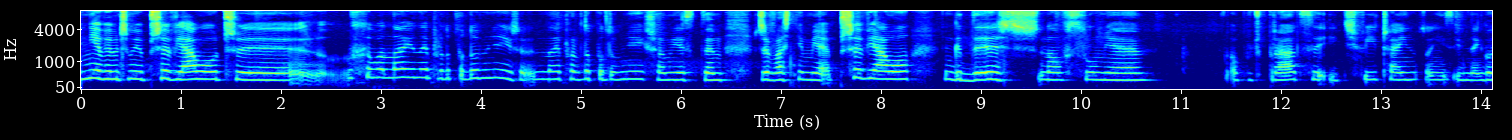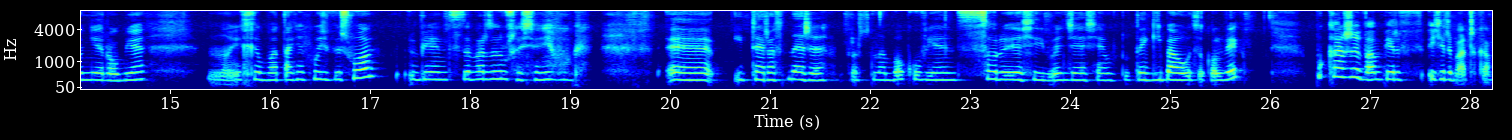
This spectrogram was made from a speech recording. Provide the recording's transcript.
Nie wiem, czy mnie przewiało, czy no, chyba naj, najprawdopodobniejsze, najprawdopodobniejszą jest tym, że właśnie mnie przewiało, gdyż no w sumie oprócz pracy i ćwiczeń to nic innego nie robię. No i chyba tak jakoś wyszło, więc za bardzo ruszać się nie mogę. E, I teraz leżę po prostu na boku, więc sorry, jeśli będzie się tutaj gibało cokolwiek. Pokażę Wam pierw źrebaczka.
